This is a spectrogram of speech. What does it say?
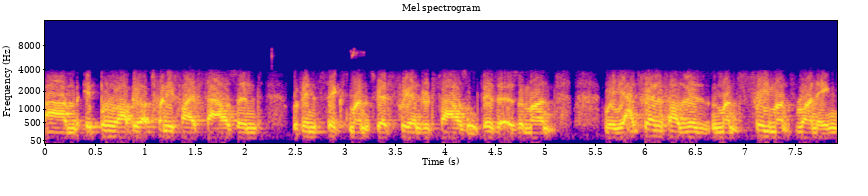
Um, it blew up. We got 25,000. Within six months, we had 300,000 visitors a month. We had 300,000 visitors a month, three months running,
